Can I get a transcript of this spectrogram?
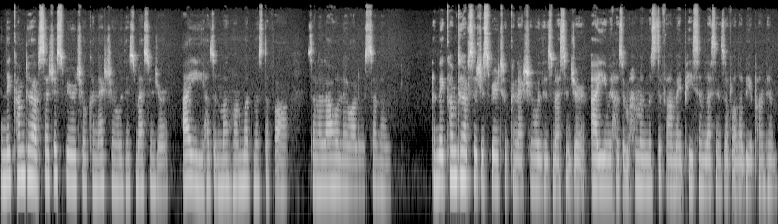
And they come to have such a spiritual connection with His Messenger, i.e., Hazrat Muhammad Mustafa, sallallahu alaihi wasallam, and they come to have such a spiritual connection with his messenger, i.e., Hazrat Muhammad Mustafa, may peace and blessings of Allah be upon him,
